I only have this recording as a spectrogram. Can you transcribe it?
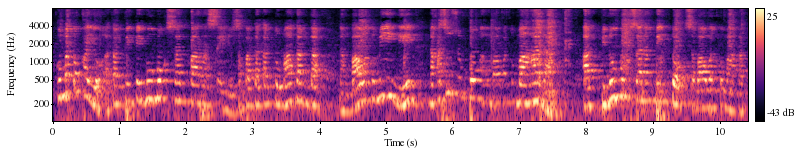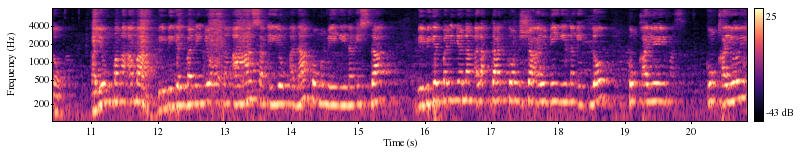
Kumato kayo at ang pinto'y bubuksan para sa inyo sapagkat ang tumatanggap ng bawat humihingi, nakasusumpong ang bawat umahanap at binubuksan ang pinto sa bawat kumakatok. Kayong mga ama, bibigyan ba ninyo ng ahas ang iyong anak kung humingi ng isda? Bibigyan ba ninyo ng alakdan kung siya ay humingi ng itlog? Kung kayo'y kung kayo'y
